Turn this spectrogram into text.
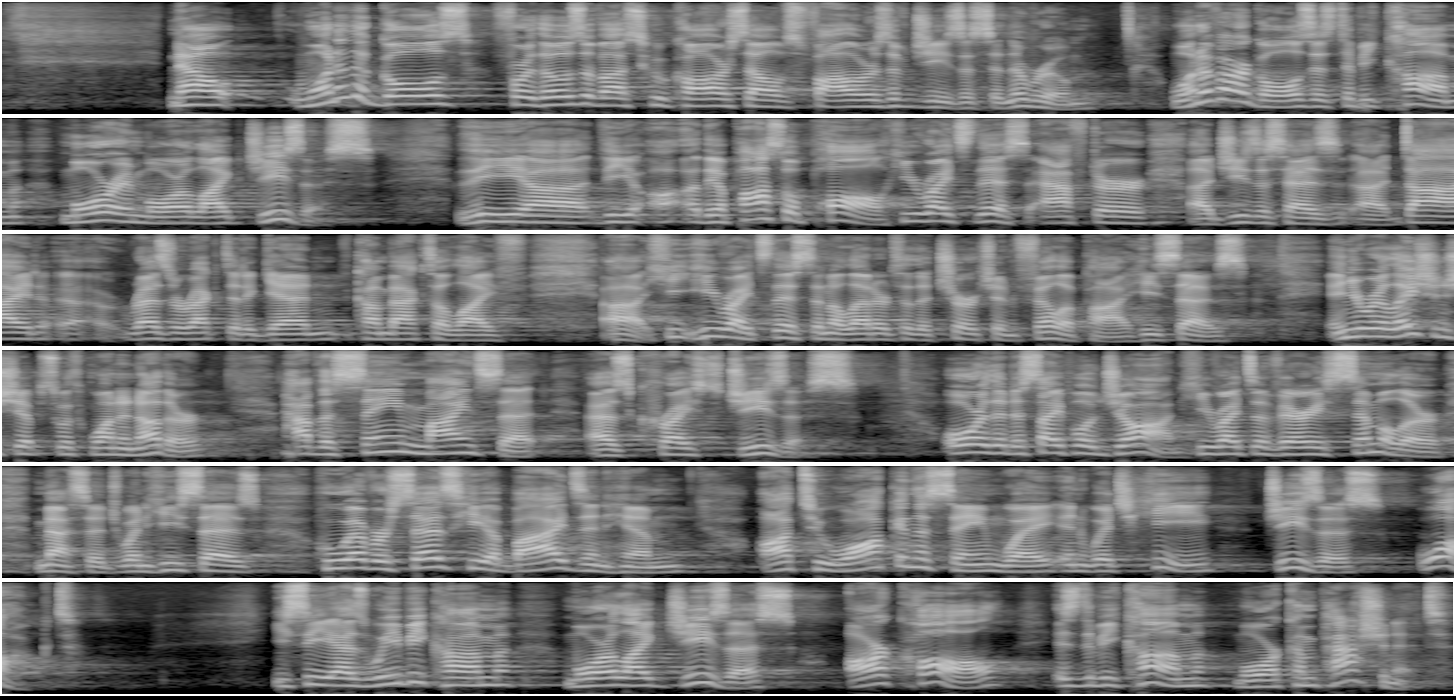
Now, one of the goals for those of us who call ourselves followers of Jesus in the room, one of our goals is to become more and more like Jesus. The, uh, the, uh, the Apostle Paul, he writes this after uh, Jesus has uh, died, uh, resurrected again, come back to life. Uh, he, he writes this in a letter to the church in Philippi. He says, In your relationships with one another, have the same mindset as Christ Jesus or the disciple John, he writes a very similar message when he says, Whoever says he abides in him ought to walk in the same way in which he, Jesus, walked. You see, as we become more like Jesus, our call is to become more compassionate.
